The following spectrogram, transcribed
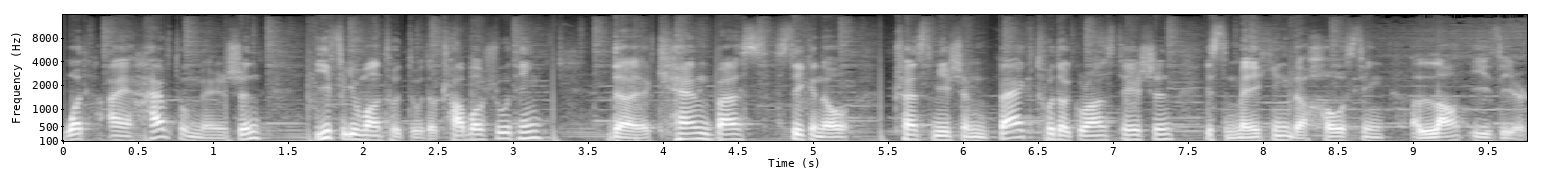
what I have to mention, if you want to do the troubleshooting, the CAN bus signal transmission back to the ground station is making the whole thing a lot easier.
